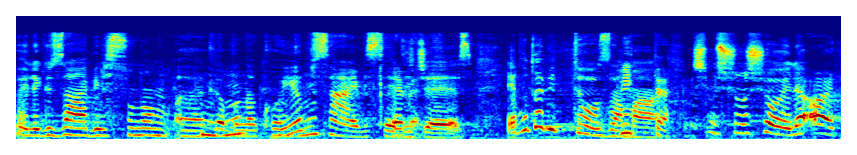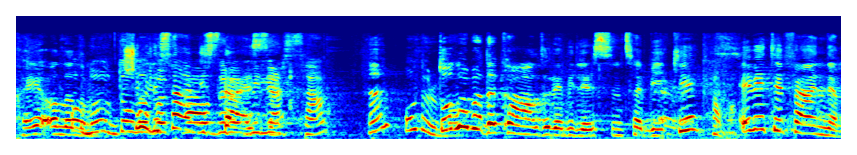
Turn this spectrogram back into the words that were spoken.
böyle güzel bir sunum e, kabına koyup servis Evet. edeceğiz. E bu da bitti o zaman. Bitti. Şimdi şunu şöyle arkaya alalım. Onu dolaba şöyle sen istersen. kaldırabilirsem. Hı? Olur mu? Dolaba da kaldırabilirsin tabii ki. tamam. Evet efendim.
